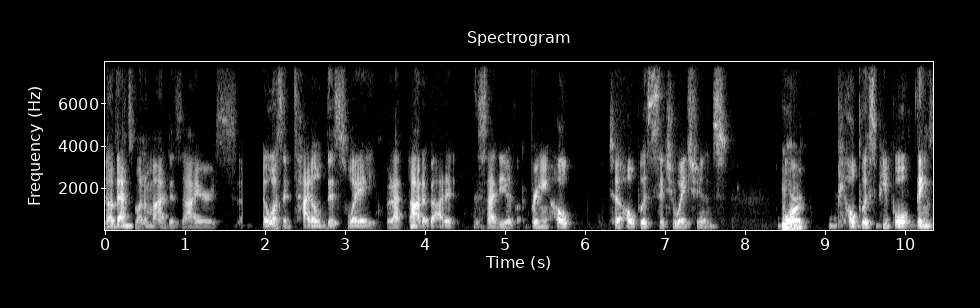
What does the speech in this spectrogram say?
No, that's one of my desires. It wasn't titled this way, but I thought about it. This idea of bringing hope to hopeless situations, mm-hmm. or hopeless people, things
